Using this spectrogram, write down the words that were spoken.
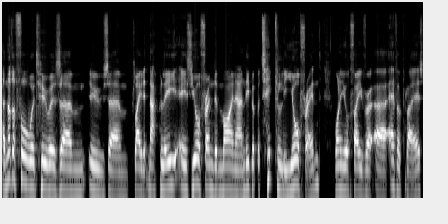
Another forward who has um, who's um, played at Napoli is your friend and mine, Andy, but particularly your friend, one of your favourite uh, ever players,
